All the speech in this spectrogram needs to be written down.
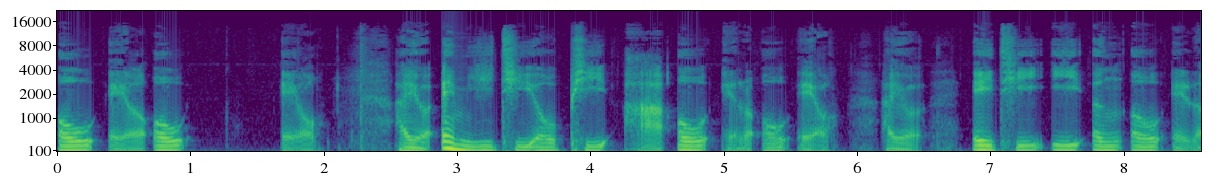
o l o l，还有 m e t o p r o l o l，还有 a t e n o l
